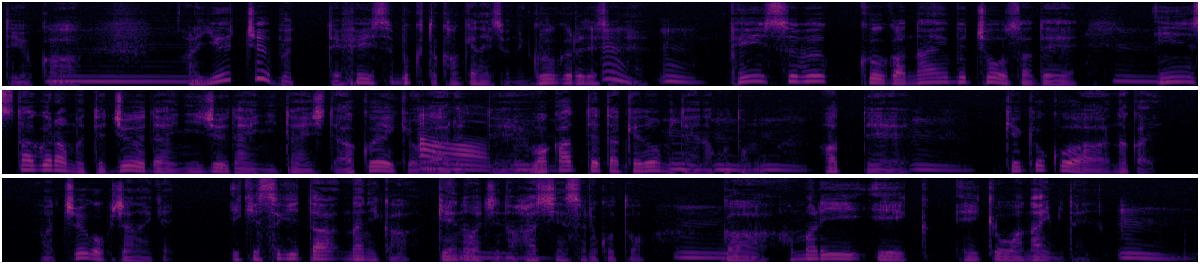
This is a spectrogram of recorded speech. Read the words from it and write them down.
ていうか、うん。あれ YouTube って Facebook と関係ないですよね。Google ですよね、うん Facebook が内部調査で、うん。インスタグラムって10代20代に対して悪影響があるって分かってたけどみたいなこともうんあって、うん。結局はなんか、まあ、中国じゃないけど行き過ぎた何か芸能人の発信することうん。があんまり影響はないみたいな。うん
